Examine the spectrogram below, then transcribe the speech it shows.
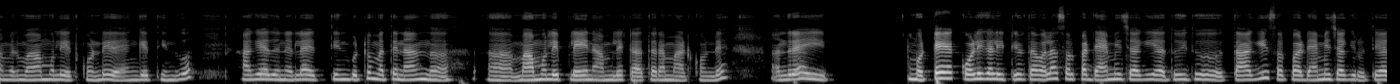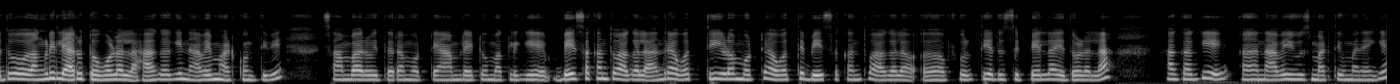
ಆಮೇಲೆ ಮಾಮೂಲಿ ಎತ್ಕೊಂಡೆ ಹಂಗೆ ತಿಂದವು. ಹಾಗೆ ಅದನ್ನೆಲ್ಲ ಎತ್ತು ತಿಂದ್ಬಿಟ್ಟು ಮತ್ತು ನಾನು ಮಾಮೂಲಿ ಪ್ಲೇನ್ ಆಮ್ಲೆಟ್ ಆ ಥರ ಮಾಡಿಕೊಂಡೆ. ಅಂದರೆ ಈ ಮೊಟ್ಟೆ ಕೋಳಿಗಳು ಇಟ್ಟಿರ್ತಾವಲ್ಲ, ಸ್ವಲ್ಪ ಡ್ಯಾಮೇಜ್ ಆಗಿ ಅದು ಇದು ತಾಗಿ ಸ್ವಲ್ಪ ಡ್ಯಾಮೇಜ್ ಆಗಿರುತ್ತೆ. ಅದು ಅಂಗಡೀಲಿ ಯಾರೂ ತೊಗೊಳ್ಳಲ್ಲ ಹಾಗಾಗಿ ನಾವೇ ಮಾಡ್ಕೊತೀವಿ. ಸಾಂಬಾರು ಈ ಥರ ಮೊಟ್ಟೆ, ಆಮ್ಲೆಟು ಮಕ್ಕಳಿಗೆ ಬೇಯಿಸೋಕ್ಕಂತೂ ಆಗೋಲ್ಲ. ಅಂದರೆ ಅವತ್ತಿ ಇಡೋ ಮೊಟ್ಟೆ ಅವತ್ತೇ ಬೇಯಿಸೋಕ್ಕಂತೂ ಆಗೋಲ್ಲ. ಪೂರ್ತಿ ಅದು ಸಿಪ್ಪೆ ಎಲ್ಲ ಎದ್ದೋಳಲ್ಲ ಹಾಗಾಗಿ ನಾವೇ ಯೂಸ್ ಮಾಡ್ತೀವಿ ಮನೆಗೆ.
